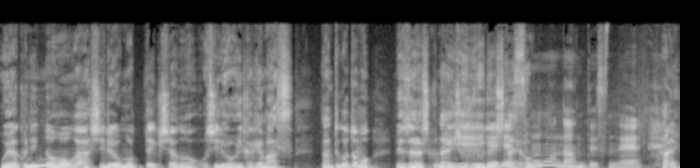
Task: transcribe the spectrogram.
お役人の方が資料を持って記者のお尻を追いかけますなんてことも珍しくない状況でしたよ。えー、そうなんですね。はい。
